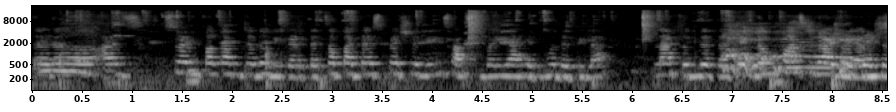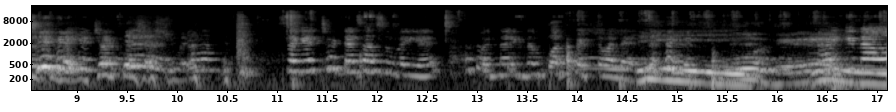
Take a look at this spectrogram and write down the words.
तर आज स्वयंपाक आमच्या दोघीकडे. चपात्या स्पेशली सासूबाई आहेत मदतीला. लाटून देतात. एकदम फास्ट गाडी आहे सगळ्यात छोट्या सासूबाई आहेत पण ना एकदम परफेक्ट वाल्या आहेत. आहे की ना हो?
